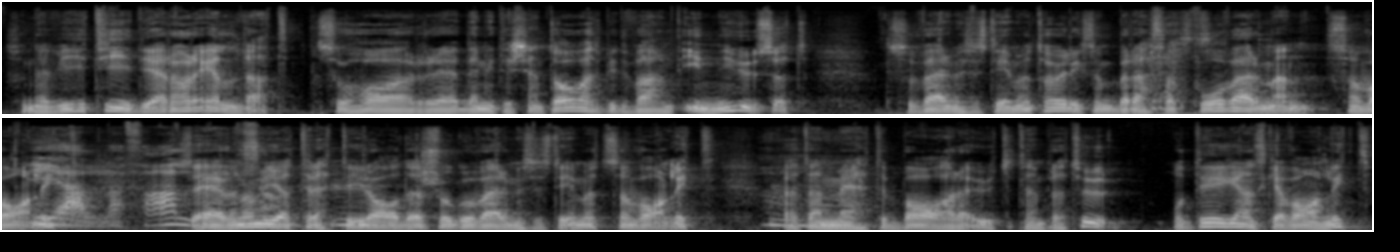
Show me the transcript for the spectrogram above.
Så när vi tidigare har eldat så har eh, den inte känt av att det blivit varmt inne i huset. Så värmesystemet har ju liksom brassat på värmen som vanligt. I alla fall, Så även om vi har liksom. 30 grader så går värmesystemet som vanligt. För att den mäter bara utetemperatur. Och det är ganska vanligt.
